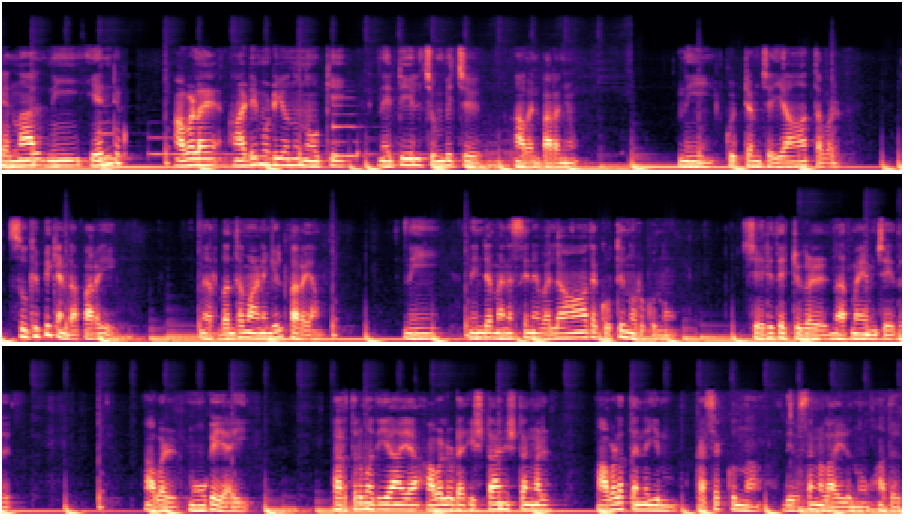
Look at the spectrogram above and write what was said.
എന്നാൽ നീ എന്റെ അവളെ അടിമുടിയൊന്ന് നോക്കി നെറ്റിയിൽ ചുംബിച്ച് അവൻ പറഞ്ഞു നീ കുറ്റം ചെയ്യാത്തവൾ. സുഖിപ്പിക്കണ്ട പറയേ. നിർബന്ധമാണെങ്കിൽ പറയാം. നീ നിന്റെ മനസ്സിനെ വല്ലാതെ കുത്തിനുറുക്കുന്നു ശരി തെറ്റുകൾ നിർണയം ചെയ്ത്. അവൾ മൂകയായി. ഭർത്തൃമതിയായ അവളുടെ ഇഷ്ടാനിഷ്ടങ്ങൾ അവളെ തന്നെയും കശക്കുന്ന ദിവസങ്ങളായിരുന്നു അത്.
